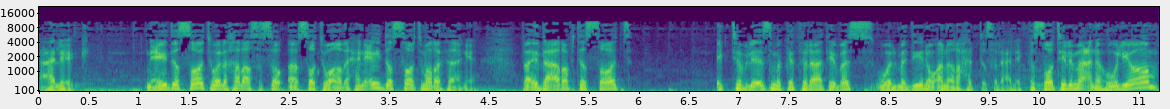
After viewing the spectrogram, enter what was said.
عليك. نعيد الصوت ولا خلاص الصوت واضح؟ نعيد الصوت مرة ثانية. فإذا عرفت الصوت اكتب لي اسمك الثلاثي بس والمدينة وأنا راح أتصل عليك. الصوت اللي معنا هو اليوم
